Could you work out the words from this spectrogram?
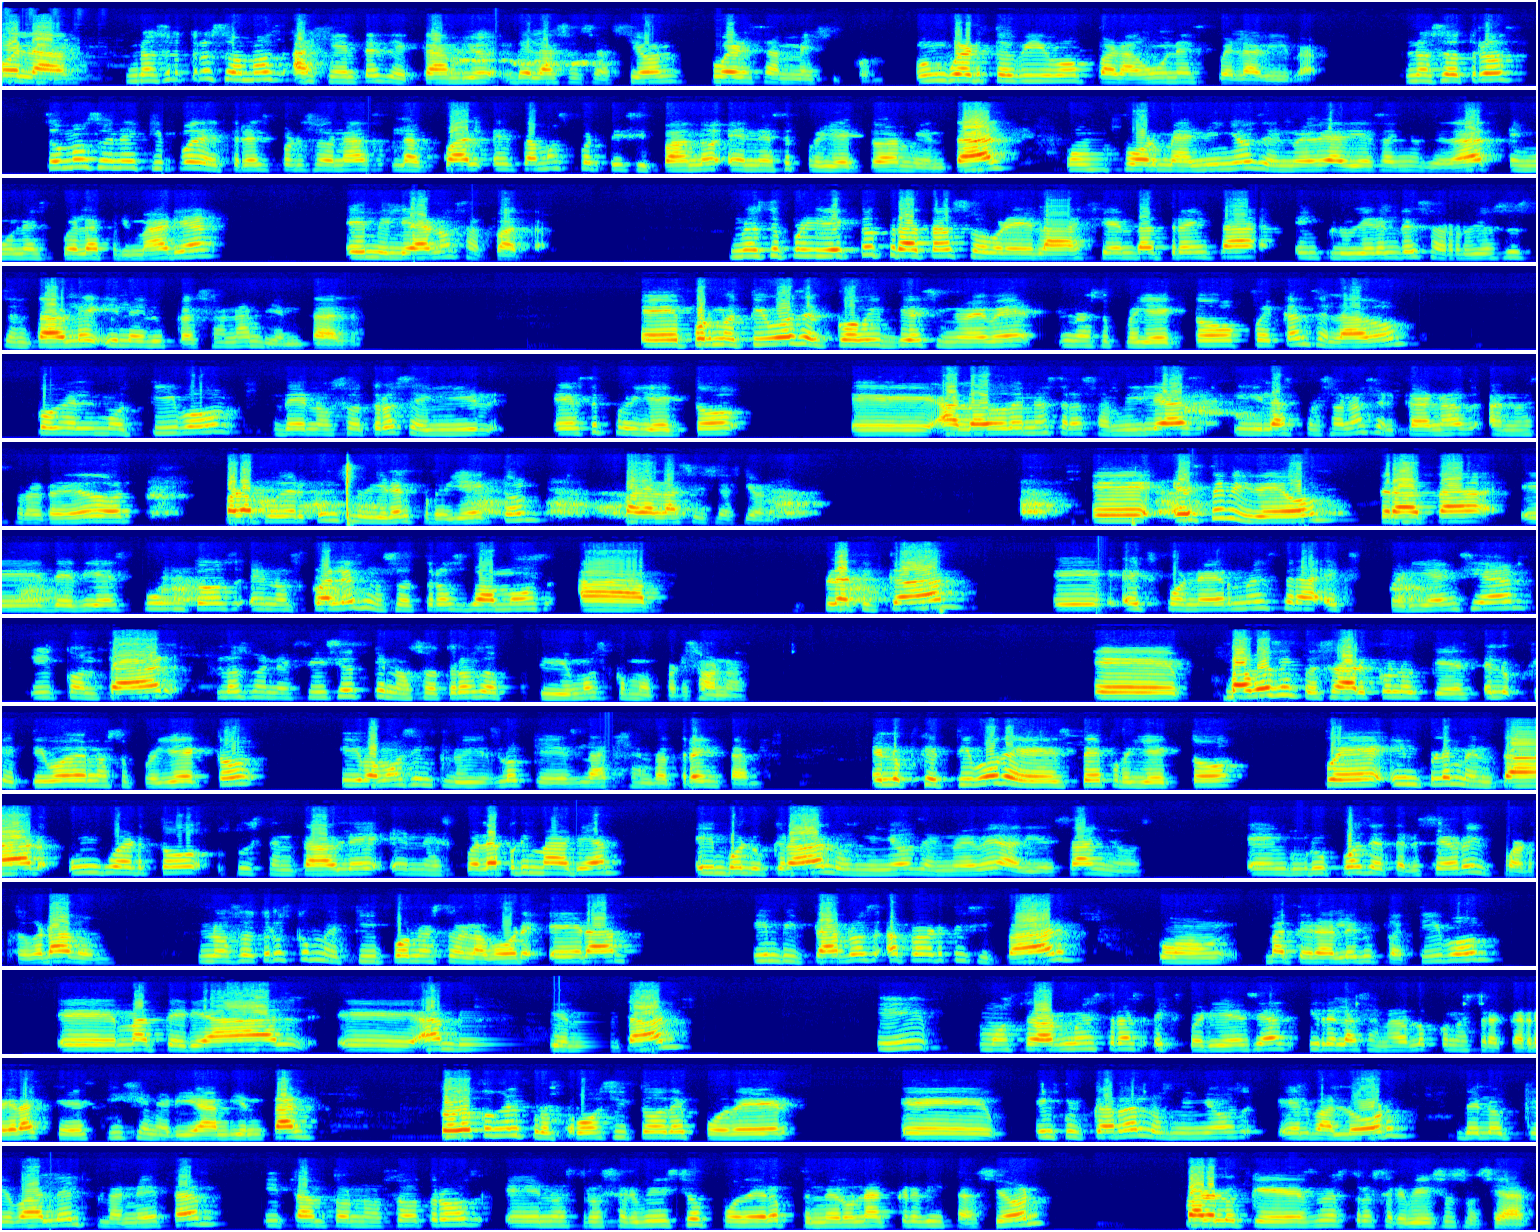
Hola, nosotros somos agentes de cambio de la Asociación Fuerza México, un huerto vivo para una escuela viva. Nosotros somos un equipo de tres personas, la cual estamos participando en este proyecto ambiental conforme a niños de 9 a 10 años de edad en una escuela primaria Emiliano Zapata. Nuestro proyecto trata sobre la Agenda 30, incluir el desarrollo sustentable y la educación ambiental. Eh, por motivos del COVID-19, nuestro proyecto fue cancelado con el motivo de nosotros seguir este proyecto eh, al lado de nuestras familias y las personas cercanas a nuestro alrededor para poder concluir el proyecto para la asociación. Eh, este video trata eh, de 10 puntos en los cuales nosotros vamos a platicar, exponer nuestra experiencia y contar los beneficios que nosotros obtuvimos como personas. vamos a empezar con lo que es el objetivo de nuestro proyecto y vamos a incluir lo que es la Agenda 30. El objetivo de este proyecto fue implementar un huerto sustentable en la escuela primaria e involucrar a los niños de 9 a 10 años en grupos de tercero y cuarto grado. Nosotros como equipo, nuestra labor era invitarlos a participar con material educativo, eh, material eh, ambiental y mostrar nuestras experiencias y relacionarlo con nuestra carrera que es ingeniería ambiental. Todo con el propósito de poder eh, inculcar a los niños el valor de lo que vale el planeta y tanto nosotros en nuestro servicio poder obtener una acreditación para lo que es nuestro servicio social.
